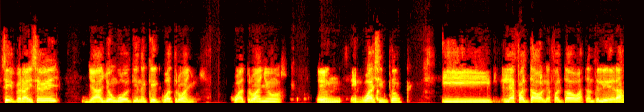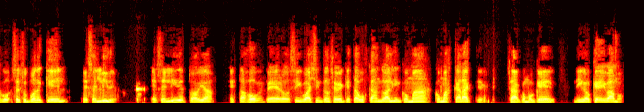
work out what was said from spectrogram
Sí, pero ahí se ve, ya John Wall tiene que cuatro años, cuatro años en, en Washington y le ha faltado, le ha faltado bastante liderazgo. Se supone que él es el líder, es el líder, todavía está joven, pero sí Washington se ve que está buscando a alguien con más, con más carácter, o sea, como que diga, ok, vamos,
